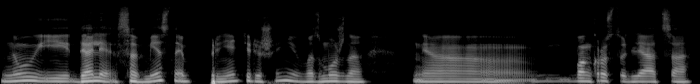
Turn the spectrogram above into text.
ну и далее совместное принятие решения. Возможно, а, банкротство для отца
